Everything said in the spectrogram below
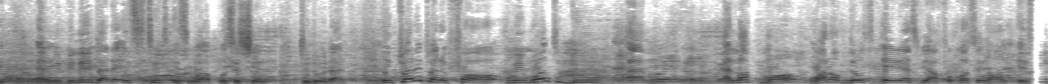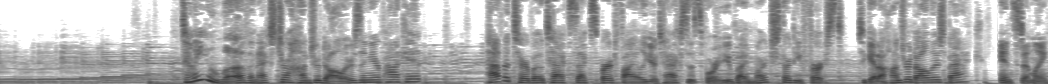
And we believe that the institute is well positioned to do that. In 2024, we want to do um, a lot more. One of those areas we are focusing on is. Don't you love an extra $100 in your pocket? Have a TurboTax expert file your taxes for you by March 31st to get $100 back instantly.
